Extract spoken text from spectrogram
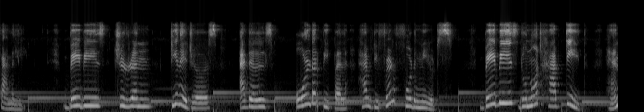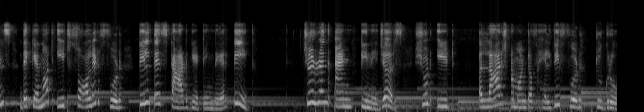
family. Babies, children, teenagers, adults, older people have different food needs. Babies do not have teeth, hence, they cannot eat solid food till they start getting their teeth. Children and teenagers should eat a large amount of healthy food to grow.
